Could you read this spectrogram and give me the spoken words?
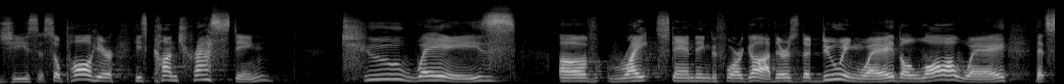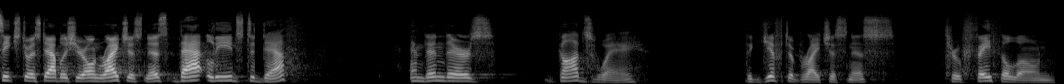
Jesus. So, Paul here, he's contrasting two ways of right standing before God. There's the doing way, the law way that seeks to establish your own righteousness, that leads to death. And then there's God's way, the gift of righteousness through faith alone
